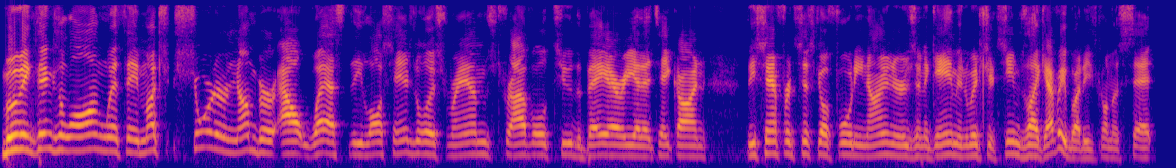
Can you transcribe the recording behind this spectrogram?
Moving things along with a much shorter number out west, the Los Angeles Rams travel to the Bay Area to take on the San Francisco 49ers in a game in which it seems like everybody's going to sit.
